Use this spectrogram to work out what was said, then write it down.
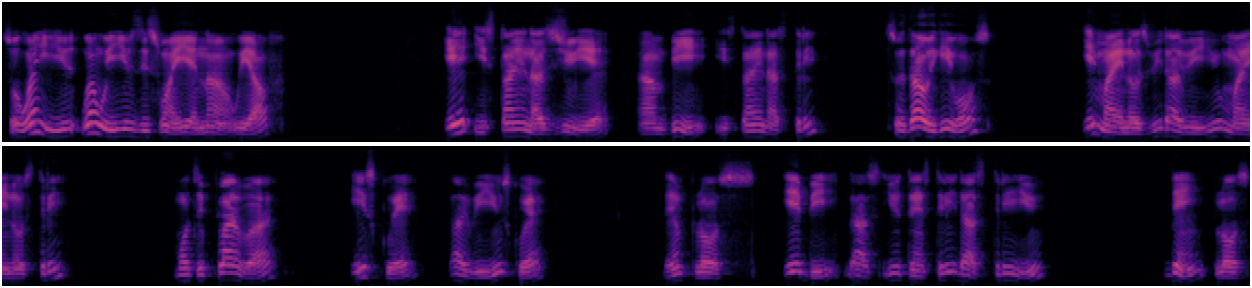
So when you when we use this one here now, we have a is standing as u here and b is standing as 3. So that will give us a minus b that will be u minus 3 multiplied by a square that will be u square then plus ab that's u times 3 that's 3u then plus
